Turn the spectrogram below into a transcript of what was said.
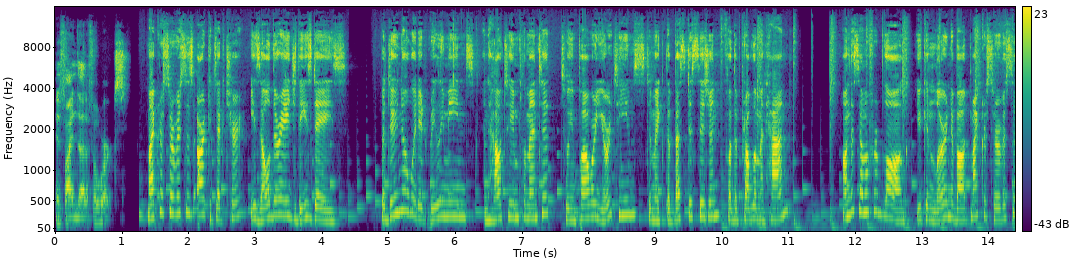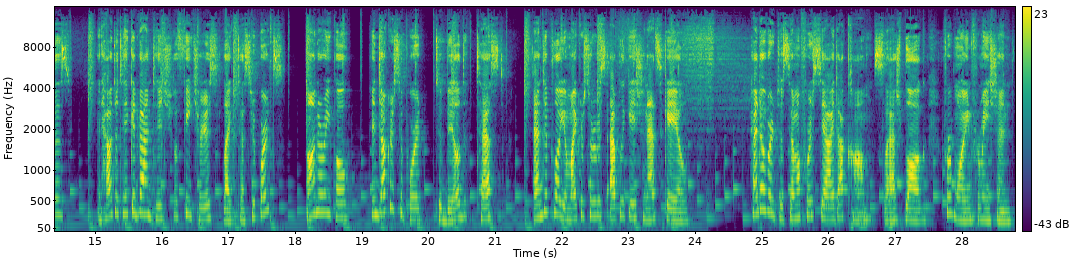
and find out if it works. Microservices architecture is all the rage these days. But do you know what it really means and how to implement it to empower your teams to make the best decision for the problem at hand? On the Semaphore blog, you can learn about microservices and how to take advantage of features like test reports, monorepo, and Docker support to build, test, and deploy your microservice application at scale. Head over to semaphoreci.com slash blog for more information.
